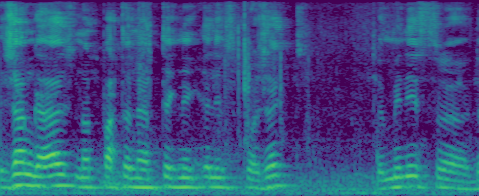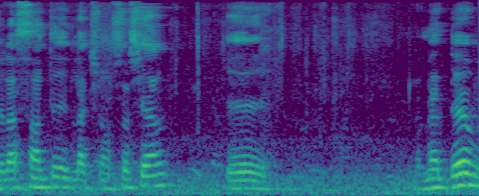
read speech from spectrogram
Et j'engage notre partenaire technique Ellipse Project, le ministre de la Santé et de l'Action sociale, est le maître d'œuvre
